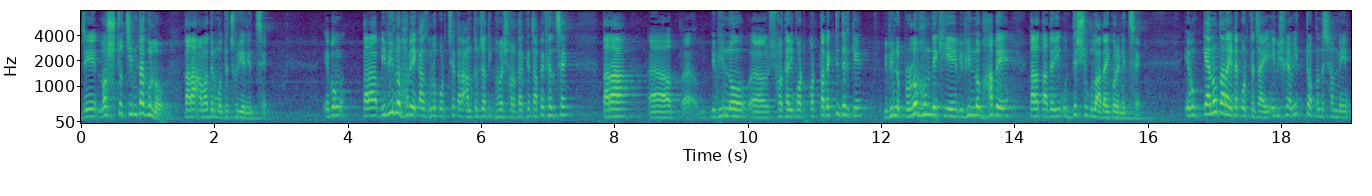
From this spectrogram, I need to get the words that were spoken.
যে নষ্ট চিন্তাগুলো তারা আমাদের মধ্যে ছড়িয়ে দিচ্ছে। এবং তারা বিভিন্নভাবে এই কাজগুলো করছে। তারা আন্তর্জাতিকভাবে সরকারকে চাপে ফেলছে। তারা বিভিন্ন সরকারি কর- কর্তা ব্যক্তিদেরকে বিভিন্ন প্রলোভন দেখিয়ে বিভিন্নভাবে তারা তাদের এই উদ্দেশ্যগুলো আদায় করে নিচ্ছে। এবং কেন তারা এটা করতে চায়, এই বিষয়ে আমি একটু আপনাদের সামনে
